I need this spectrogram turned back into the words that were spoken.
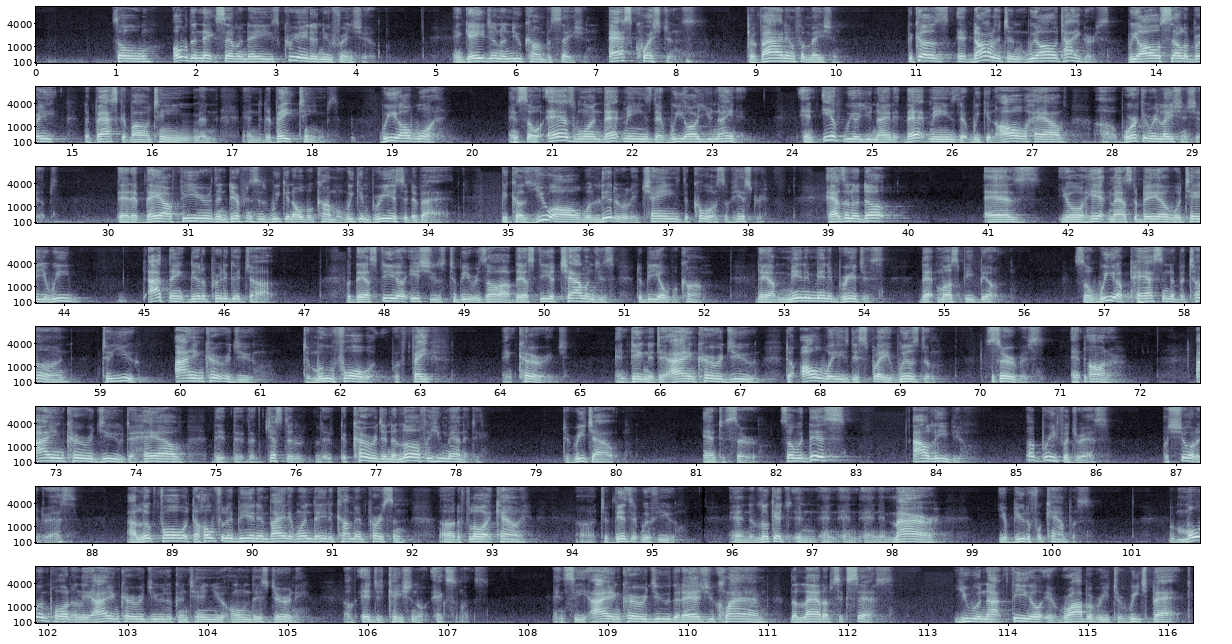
So over the next seven days, create a new friendship. Engage in a new conversation. Ask questions. Provide information. Because at Darlington, we're all Tigers. We all celebrate the basketball team and, and the debate teams. We are one. And so, as one, that means that we are united. And if we are united, that means that we can all have uh, working relationships. That if there are fears and differences, we can overcome them. We can bridge the divide. Because you all will literally change the course of history. As an adult, as your headmaster Bell will tell you, we, I think, did a pretty good job. But there are still issues to be resolved. There are still challenges to be overcome. There are many, many bridges that must be built. So we are passing the baton to you. I encourage you to move forward with faith and courage and dignity. I encourage you to always display wisdom, service, and honor. I encourage you to have the, the, the just the, the, the courage and the love for humanity to reach out and to serve. So, with this, I'll leave you a brief address, a short address. I look forward to hopefully being invited one day to come in person uh, to Floyd County uh, to visit with you and to look at and, and, and, and admire your beautiful campus. But more importantly, I encourage you to continue on this journey of educational excellence. And see, I encourage you that as you climb the ladder of success, you will not feel it robbery to reach back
